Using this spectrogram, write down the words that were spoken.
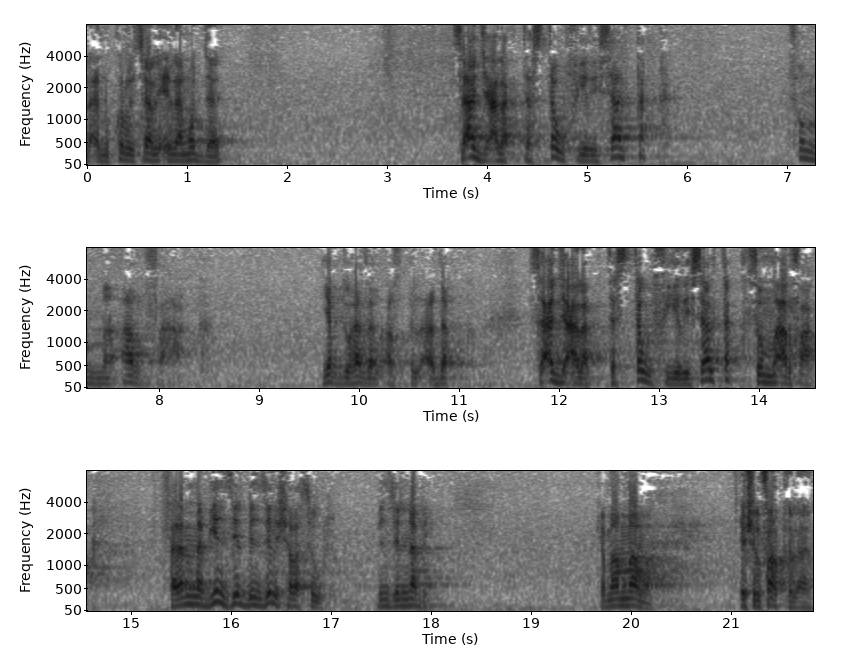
لأنه كل رسالة إلى مدة. سأجعلك تستوفي رسالتك ثم أرفعك. يبدو هذا الأدق. سأجعلك تستوفي رسالتك ثم أرفعك. فلما بينزل بينزلش رسول بينزل نبي. كمان مرة. إيش الفرق الآن؟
